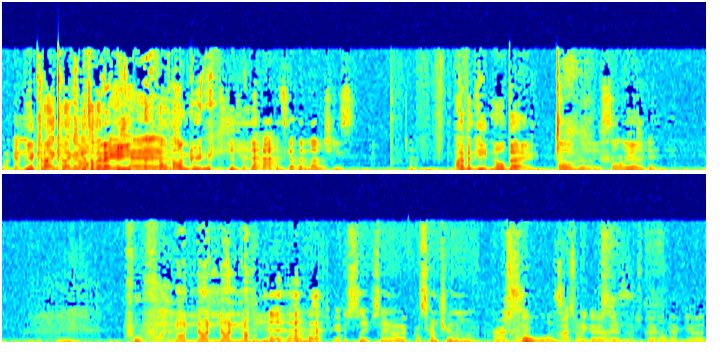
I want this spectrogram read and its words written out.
fucking yeah. Can I? Can I go get something to eat? head. I'm hungry. yeah, He's got the munchies. I haven't eaten all day. Oh, really? Solid. Hmm. Whew. Oh, no, no, no, no. I have to go to sleep soon. I'll get cross country in the morning. Bro, I just want what? to. I just want to go to bed and watch Burke's Oh. backyard.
